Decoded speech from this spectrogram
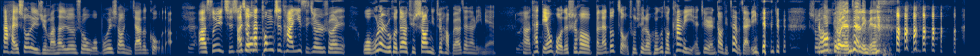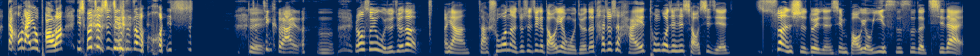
他还说了一句嘛，他就是说我不会烧你家的狗的啊，所以其实而且他通知他，意思就是说我无论如何都要去烧你，最好不要在那里面。啊，他点火的时候本来都走出去了，回过头看了一眼，这个人到底在不在里面？就是然后果然在里面，但后来又跑了。你说这事情是怎么回事？对挺可爱的。嗯然后所以我就觉得，哎呀，咋说呢？就是这个导演，我觉得他就是还通过这些小细节。算是对人性保有一丝丝的期待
